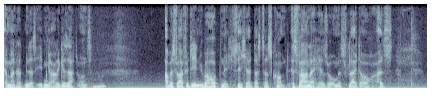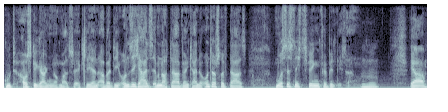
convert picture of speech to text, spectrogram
der Mann hat mir das eben gerade gesagt, uns. Mhm. Aber es war für den überhaupt nicht sicher, dass das kommt. Es war nachher so, um es vielleicht auch als gut ausgegangen nochmal zu erklären. Aber die Unsicherheit ist immer noch da. Wenn keine Unterschrift da ist, muss es nicht zwingend verbindlich sein. Mhm. Ja,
